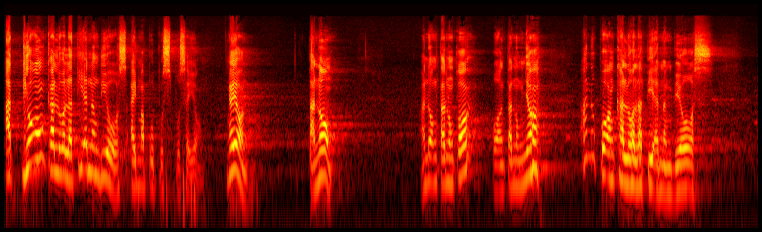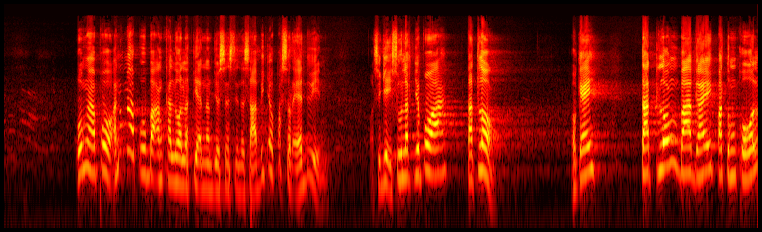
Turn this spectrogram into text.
At yung kalwalatian ng Diyos ay mapupuspo sa iyo. Ngayon, tanong. Ano ang tanong ko? O ang tanong nyo? Ano po ang kalwalatian ng Diyos? O nga po, ano nga po ba ang kalwalatian ng Diyos na sinasabi nyo, Pastor Edwin? O sige, isulat nyo po ha. Tatlo. Okay? Tatlong bagay patungkol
